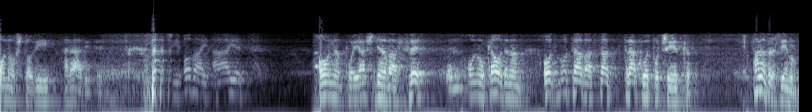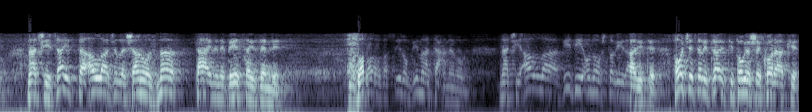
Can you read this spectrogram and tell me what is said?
ono što vi radite. Znači, ovaj ajet on nam pojašnjava sve ono kao da nam odmotava sad traku od početka. Pa na brzinu. Znači, zaista Allah Đelešanu zna tajne nebesa i zemlje. Wallahu basirom bima ta'melun. Znači, Allah vidi ono što vi radite. Hoćete li praviti pogrešne korake?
